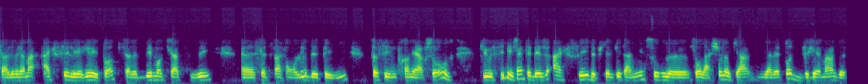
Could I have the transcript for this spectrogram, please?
ça a vraiment accéléré l'époque, ça a démocratisé euh, cette façon-là de payer. Ça, c'est une première chose. Puis aussi, les gens étaient déjà axés depuis quelques années sur le sur l'achat local. Il n'y avait pas vraiment de,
